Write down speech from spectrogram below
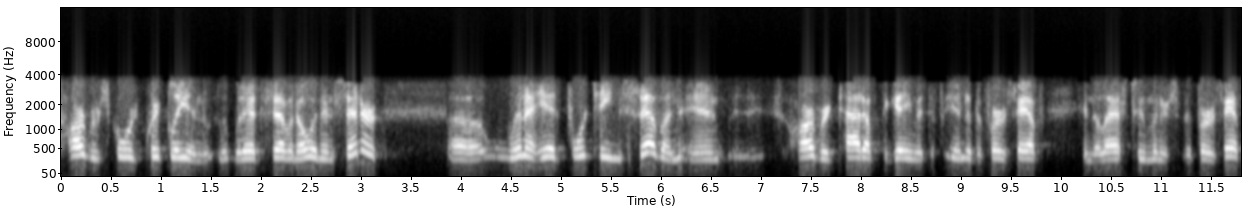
Harvard scored quickly and led 7-0 and then Centre uh, went ahead 14-7, and Harvard tied up the game at the end of the first half in the last two minutes of the first half.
